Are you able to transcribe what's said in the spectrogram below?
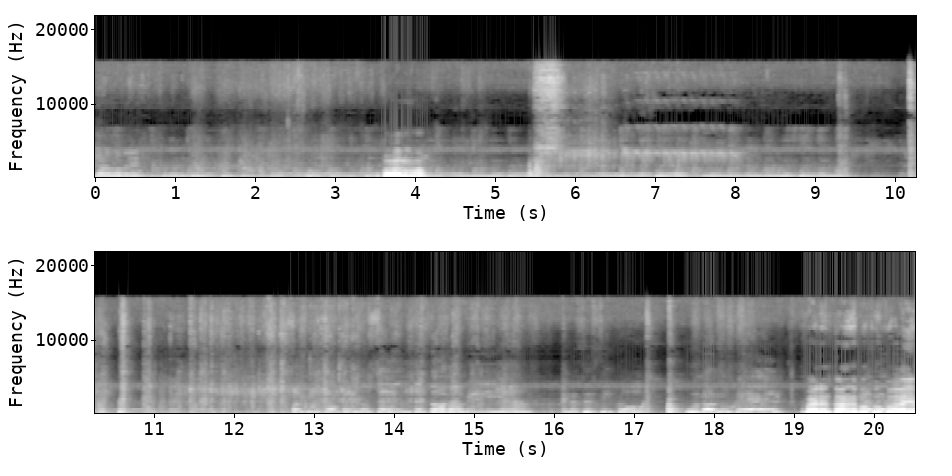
Vale, volumen ahí. Apagalo mejor. Soy un hombre inocente todavía. Necesito una mujer. Bueno, entonces, pues, Cusco, ahí,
